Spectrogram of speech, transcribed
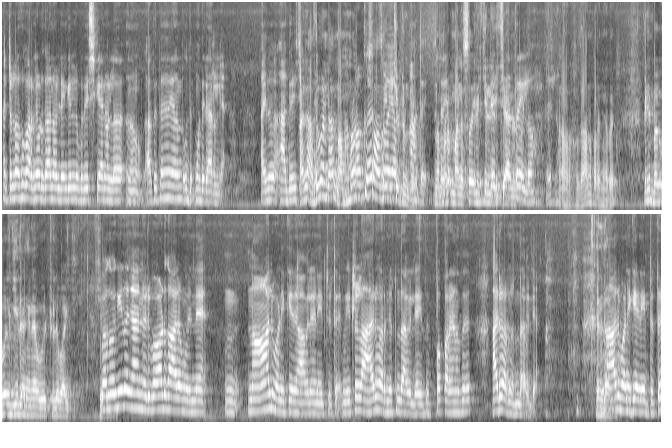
മറ്റുള്ളവർക്ക് പറഞ്ഞു കൊടുക്കാനോ അല്ലെങ്കിൽ ഉപദേശിക്കാനോ ഉള്ള അതിന് ഞാൻ മുതിരാറില്ല. അതിന് ആഗ്രഹിച്ചു അല്ല അത് വേണ്ട. നമ്മൾക്ക് സ്വാധീനിച്ചിട്ടുണ്ട്. നമ്മുടെ മനസ്സിലേക്ക് ലയിക്കാനുള്ള അതാണ് പറഞ്ഞത്. പിന്നെ ഭഗവത്ഗീത എങ്ങനെ വീട്ടിൽ വായിക്കും ഭഗവത്ഗീത ഞാൻ ഒരുപാട് കാലം മുന്നേ നാല് മണിക്ക് രാവിലെ എണീറ്റിട്ട്. വീട്ടിലുള്ള ആരും അറിഞ്ഞിട്ടുണ്ടാവില്ല. ഇതിപ്പോൾ പറയണത് ആരും അറിഞ്ഞിട്ടുണ്ടാവില്ല. നാല് മണിക്ക് എണീറ്റിട്ട്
